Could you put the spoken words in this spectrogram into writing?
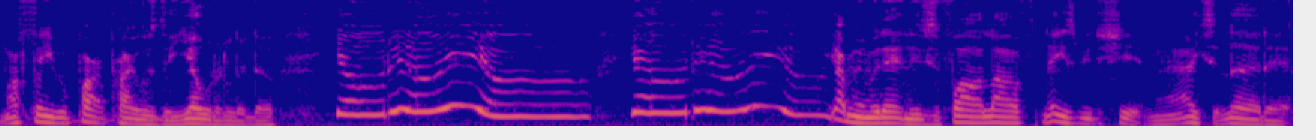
My favorite part probably was the yodeler though. Yo, yo, yo, yo. Y'all remember that? And he used to fall off. That used to be the shit, man. I used to love that.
